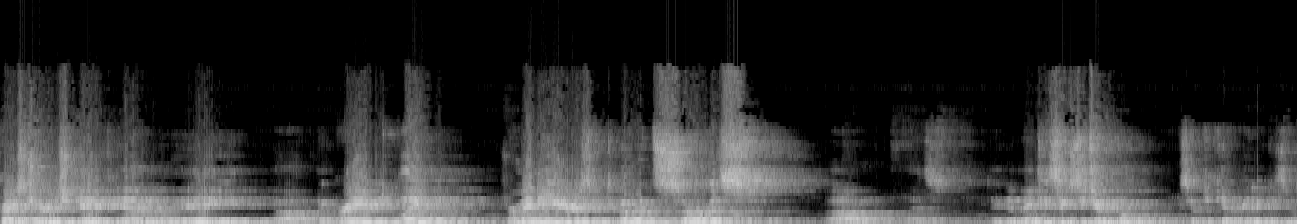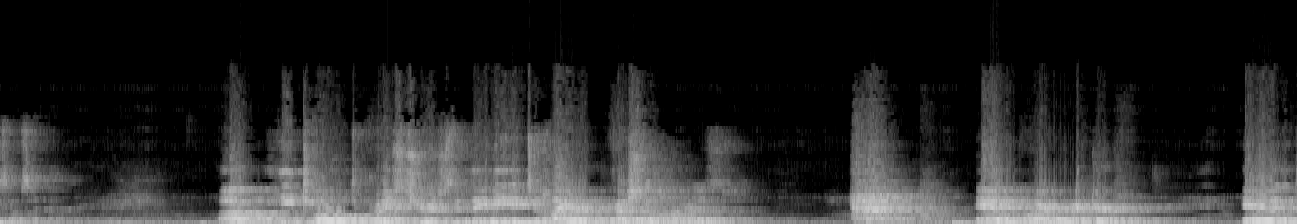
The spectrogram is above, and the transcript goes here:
Um, Christ Church gave him a uh, engraved plate for many years of devoted service. Um, that's dated 1962. Oh, except you can't read it because it was upside down. Um, he told Christ Church that they needed to hire a professional organist and choir director, and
